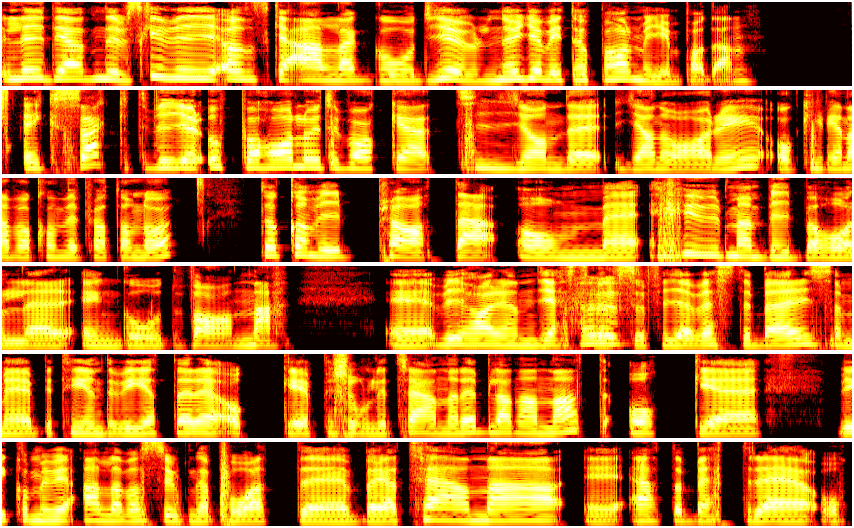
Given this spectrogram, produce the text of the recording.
Lydia, nu ska vi önska alla god jul. Nu gör vi ett uppehåll med Gympodden. Exakt. Vi gör uppehåll och är tillbaka 10 januari. Och Helena, vad kommer vi prata om då? Då kommer vi prata om eh, hur man bibehåller en god vana. Eh, vi har en gäst, med Sofia Westerberg, som är beteendevetare och eh, personlig tränare bland annat. Och, vi kommer alla vara sugna på att börja träna, äta bättre och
